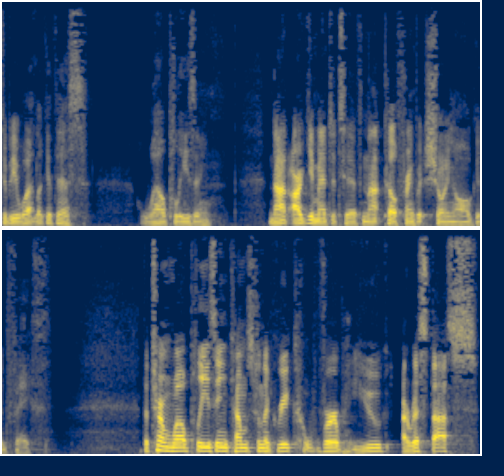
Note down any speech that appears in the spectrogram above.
to be what? Look at this. Well pleasing. Not argumentative, not pilfering, but showing all good faith. The term well pleasing comes from the Greek verb you aristos.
